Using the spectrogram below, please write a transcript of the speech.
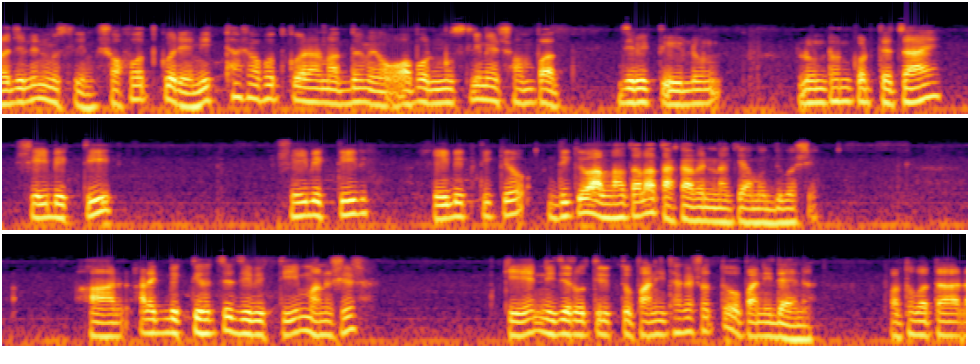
রজুলিন মুসলিম। শপথ করে, মিথ্যা শপথ করার মাধ্যমে অপর মুসলিমের সম্পদ যে ব্যক্তি লুণ্ঠন করতে চায়, সেই ব্যক্তির সেই ব্যক্তির, সেই ব্যক্তিকেও, দিকেও আল্লাহ তালা তাকাবেন না কিয়ামত দিবসে। আর আরেক ব্যক্তি হচ্ছে যে ব্যক্তি মানুষের কে নিজের অতিরিক্ত পানি থাকা সত্ত্বেও পানি দেয় না। অথবা তার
